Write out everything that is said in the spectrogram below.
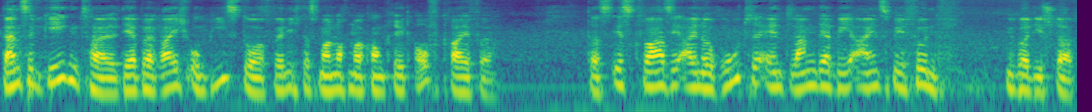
Ganz im Gegenteil, der Bereich um Biesdorf, wenn ich das mal nochmal konkret aufgreife, das ist quasi eine Route entlang der B1, B5 über die Stadt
